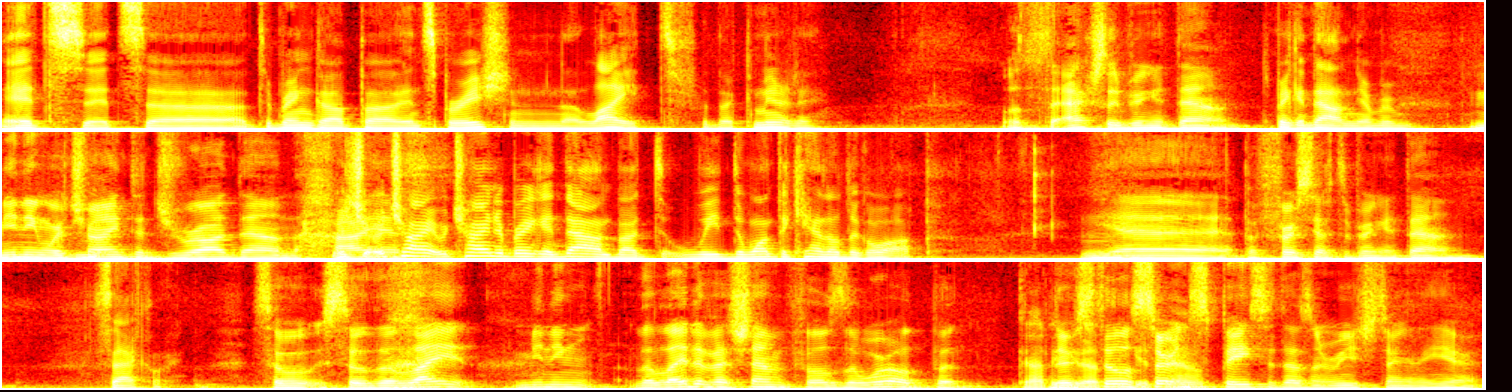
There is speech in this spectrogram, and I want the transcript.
It's it's uh, to bring up uh, inspiration, uh, light for the community. Well, it's to actually bring it down. To bring it down. Yeah, Meaning we're trying to draw down the highest. We're, trying we're trying to bring it down, but we don't want the candle to go up. Yeah, but first you have to bring it down. Exactly. So, so the light, meaning the light of Hashem, fills the world, but Gotta there's still a certain down. space it doesn't reach during the year.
